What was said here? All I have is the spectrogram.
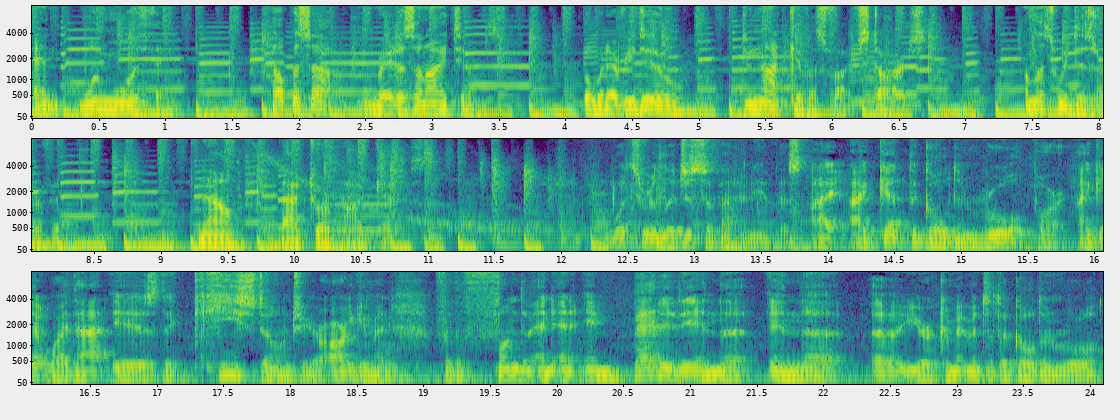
and one more thing help us out and rate us on iTunes. But whatever you do, do not give us five stars, unless we deserve it. Now, back to our podcast. What's religious about any of this? I, I get the golden rule part. I get why that is the keystone to your argument mm-hmm. for the funda- and, and embedded in the in the uh, your commitment to the golden rule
